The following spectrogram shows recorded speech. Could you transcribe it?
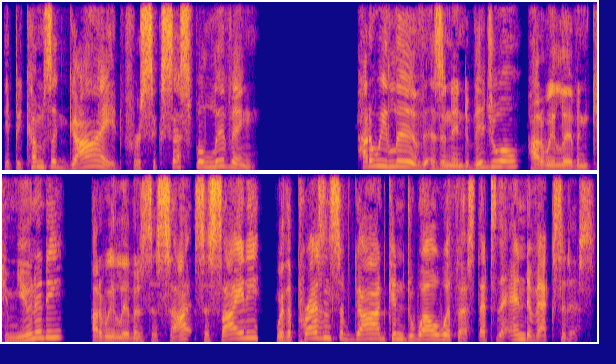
it becomes a guide for successful living. How do we live as an individual? How do we live in community? How do we live in a society where the presence of God can dwell with us? That's the end of Exodus.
